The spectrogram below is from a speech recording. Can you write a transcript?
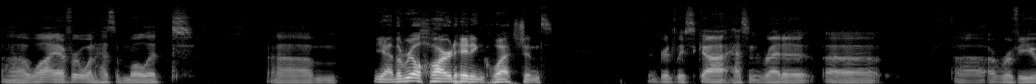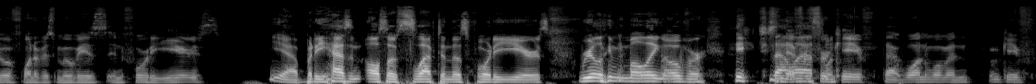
Uh, why everyone has a mullet. Um, Yeah, the real hard hitting questions. Ridley Scott hasn't read a uh, uh, a review of one of his movies in forty years. Yeah, but he hasn't also slept in those 40 years, really mulling over. He just That never last one. forgave that one woman who gave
